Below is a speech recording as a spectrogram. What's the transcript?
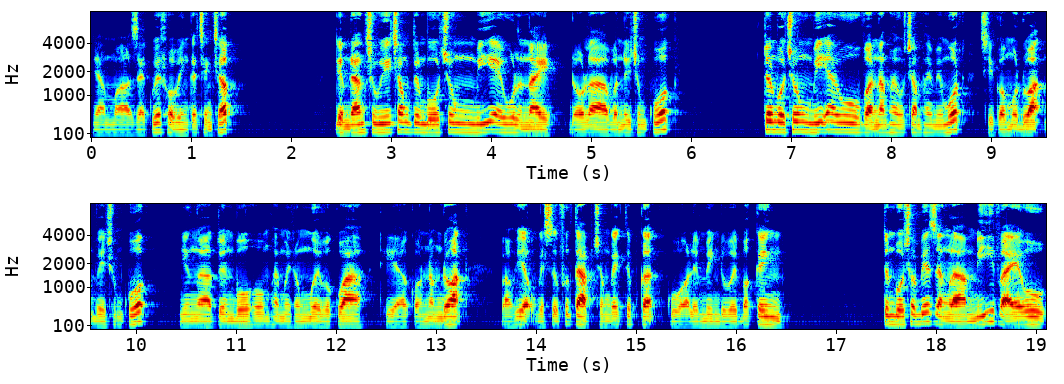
nhằm à, giải quyết hòa bình các tranh chấp. Điểm đáng chú ý trong tuyên bố chung Mỹ-EU lần này đó là vấn đề Trung Quốc. Tuyên bố chung Mỹ-EU vào năm 2021 chỉ có một đoạn về Trung Quốc, nhưng à, tuyên bố hôm 20 tháng 10 vừa qua thì à, có 5 đoạn – báo hiệu cái sự phức tạp trong cách tiếp cận của Liên minh đối với Bắc Kinh. Tuyên bố cho biết rằng là Mỹ và EU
